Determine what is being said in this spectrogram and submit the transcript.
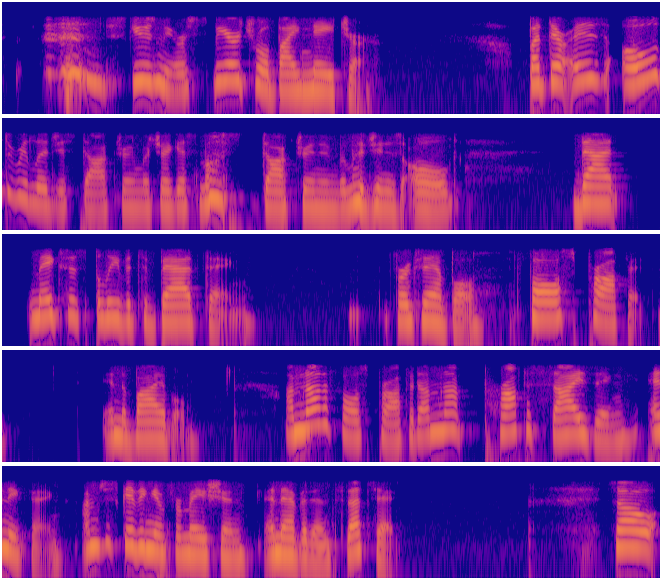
excuse me, or spiritual by nature. But there is old religious doctrine, which I guess most doctrine in religion is old, that makes us believe it's a bad thing. For example, false prophet in the Bible. I'm not a false prophet. I'm not prophesizing anything. I'm just giving information and evidence. That's it. So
